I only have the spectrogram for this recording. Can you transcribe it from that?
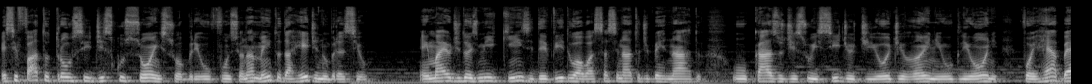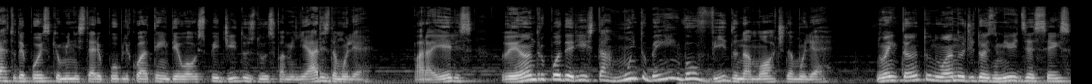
Esse fato trouxe discussões sobre o funcionamento da rede no Brasil. Em maio de 2015, devido ao assassinato de Bernardo, o caso de suicídio de Odilane Uglione foi reaberto depois que o Ministério Público atendeu aos pedidos dos familiares da mulher. Para eles, Leandro poderia estar muito bem envolvido na morte da mulher. No entanto, no ano de 2016,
